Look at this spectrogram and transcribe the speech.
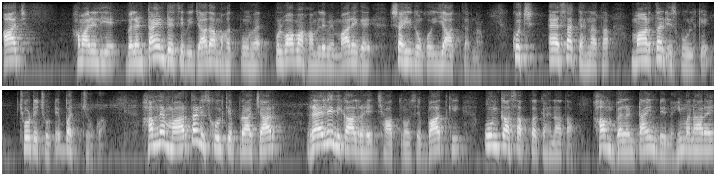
आज हमारे लिए वैलेंटाइन डे से भी ज़्यादा महत्वपूर्ण है, पुलवामा हमले में मारे गए शहीदों को याद करना। कुछ ऐसा कहना था मारतंड स्कूल के छोटे छोटे बच्चों का। हमने मारतंड स्कूल के प्राचार्य रैली निकाल रहे छात्रों से बात की। उनका सबका कहना था, हम वैलेंटाइन डे नहीं मना रहे।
